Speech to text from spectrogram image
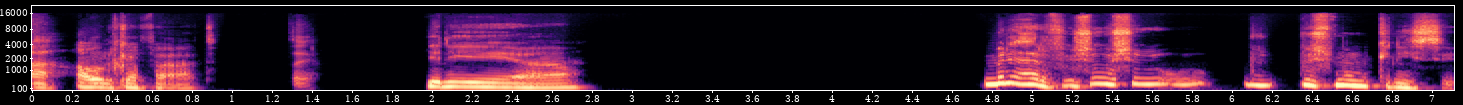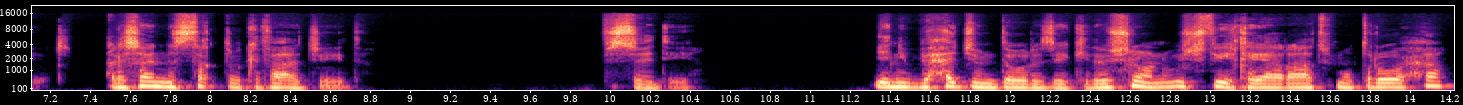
آه أو أوكي. الكفاءات طيب. يعني آه، من يعرف وش وش وش ممكن يصير علشان نستقطب كفاءات جيدة في السعودية يعني بحجم دولة زي كذا وشلون وش في خيارات مطروحة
